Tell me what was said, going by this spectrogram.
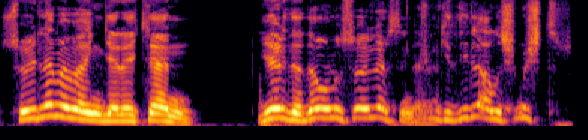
söylememen gereken yerde de onu söylersin. Evet. Çünkü dili alışmıştır.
